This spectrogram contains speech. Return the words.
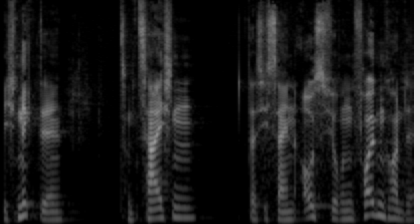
Ich nickte zum Zeichen, dass ich seinen Ausführungen folgen konnte.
